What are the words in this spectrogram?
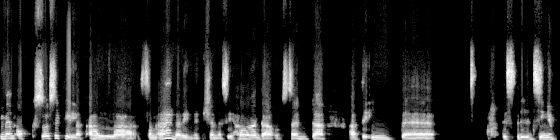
men också se till att alla som är där inne känner sig hörda och sedda. Att det inte det sprids ingen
